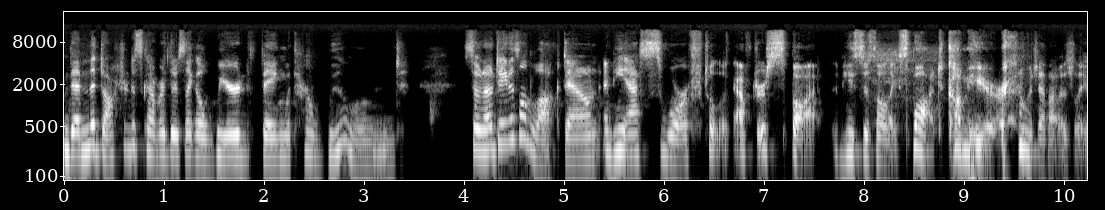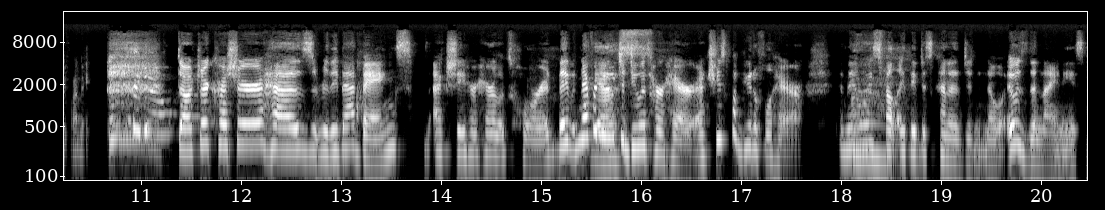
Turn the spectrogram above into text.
then the doctor discovered there's like a weird thing with her wound. So now Data's on lockdown and he asks Worf to look after Spot. And he's just all like, Spot, come here, which I thought was really funny. know. Dr. Crusher has really bad bangs. Actually, her hair looks horrid. They never knew what to do with her hair, and she's got beautiful hair. And they always felt like they just kind of didn't know. It was the 90s.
